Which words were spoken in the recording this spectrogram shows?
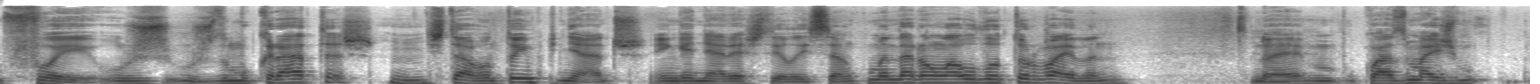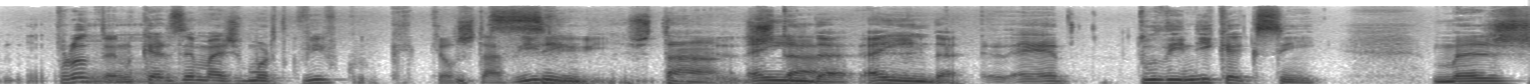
foi os, os democratas Hum. estavam tão empenhados em ganhar esta eleição que mandaram lá o Dr. Biden. Não é? Quase mais. Pronto, eu não quero dizer mais morto que vivo, que, que ele está vivo. Sim, está. está. Ainda, ainda. É, tudo indica que sim. Mas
